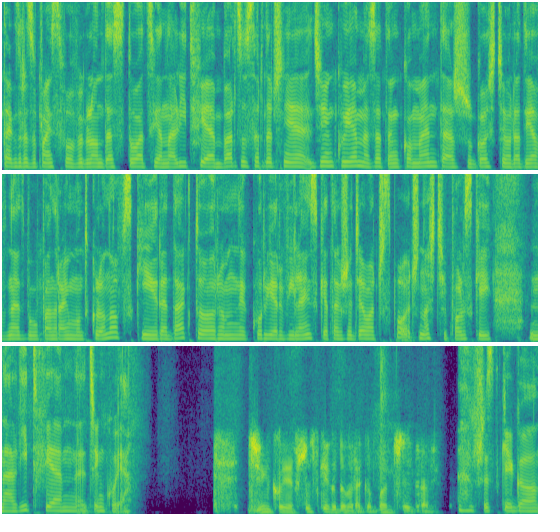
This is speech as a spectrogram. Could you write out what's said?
Tak, drodzy Państwo, wygląda sytuacja na Litwie. Bardzo serdecznie dziękujemy za ten komentarz. Gościem Radia Wnet był pan Rajmund Klonowski, redaktor Kurier Wileński, a także działacz społeczności polskiej na Litwie. Dziękuję. Dziękuję. Wszystkiego dobrego. Bądźcie zdrowi. Wszystkiego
